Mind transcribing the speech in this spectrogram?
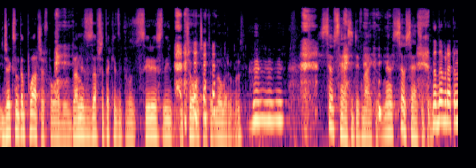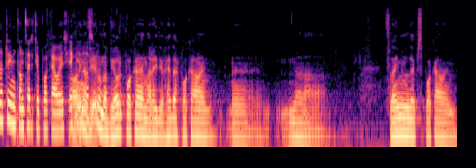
I Jackson tam płacze w połowie. Dla mnie to jest zawsze takie typu seriously i przełączam ten numer po prostu. So sensitive, Michael. No, so sensitive. No dobra, to na czyim koncercie płakałeś? Jak Oj, na wielu, na Bjork płakałem, na Radioheadach płakałem, e, na Flaming Lips płakałem,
